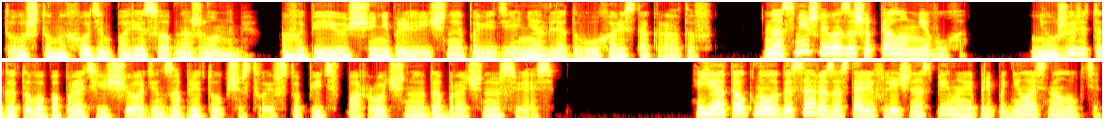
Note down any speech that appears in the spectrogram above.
То, что мы ходим по лесу обнаженными, вопиюще неприличное поведение для двух аристократов. Насмешливо зашептал он мне в ухо. Неужели ты готова попрать еще один запрет общества и вступить в порочную добрачную связь? Я оттолкнула Десара, заставив лечь на спину и приподнялась на локте.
